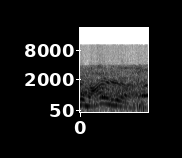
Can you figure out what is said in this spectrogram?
干嘛这是？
